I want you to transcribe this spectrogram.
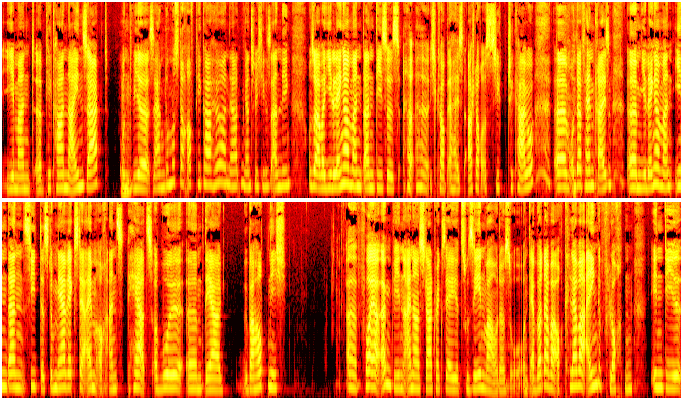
jemand äh, PK Nein sagt und mhm. wir sagen, du musst doch auf Picard hören, der hat ein ganz wichtiges Anliegen und so. Aber je länger man dann dieses, ich glaube, er heißt Arschloch aus Chicago ähm, unter Fankreisen, ähm, je länger man ihn dann sieht, desto mehr wächst er einem auch ans Herz, obwohl ähm, der überhaupt nicht äh, vorher irgendwie in einer Star Trek-Serie zu sehen war oder so. Und er wird aber auch clever eingeflochten in die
